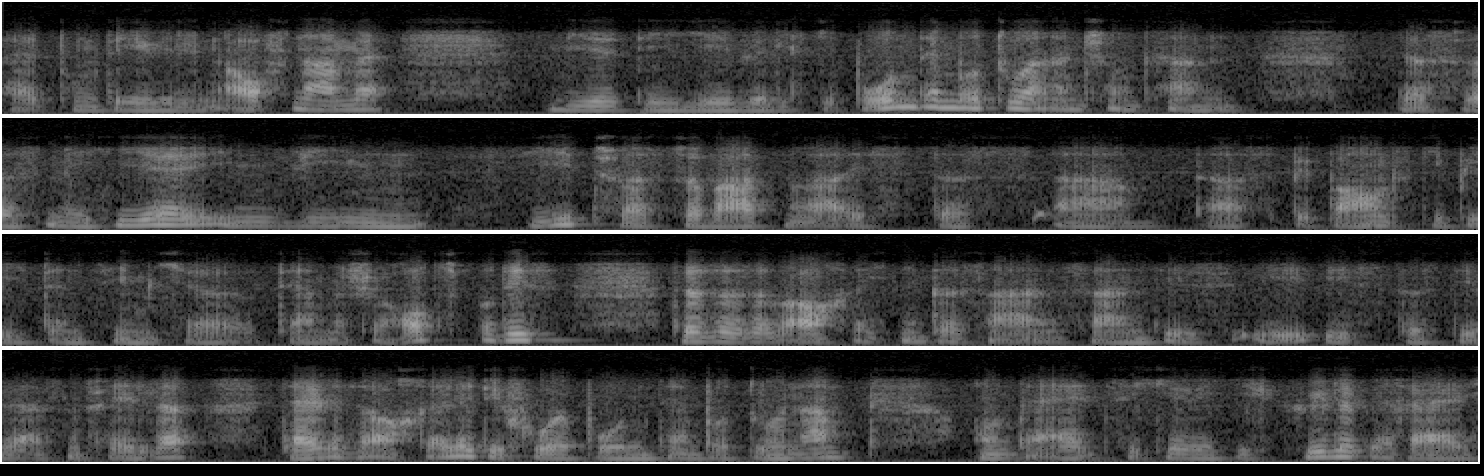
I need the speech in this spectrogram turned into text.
Zeitpunkt der jeweiligen Aufnahme mir die jeweilige Bodentemperatur anschauen kann. Das, was man hier in Wien sieht, was zu erwarten war, ist, dass äh, das Bebauungsgebiet ein ziemlicher thermischer Hotspot ist. Das, was aber auch recht interessant ist, ist, dass diversen Felder teilweise auch relativ hohe Bodentemperaturen haben und einzige wirklich kühle Bereich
